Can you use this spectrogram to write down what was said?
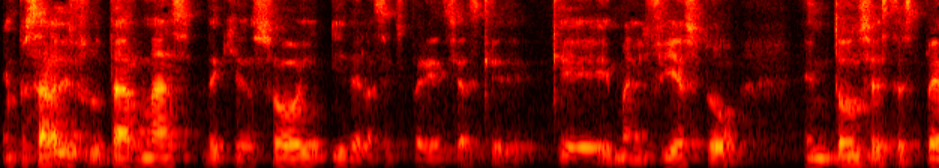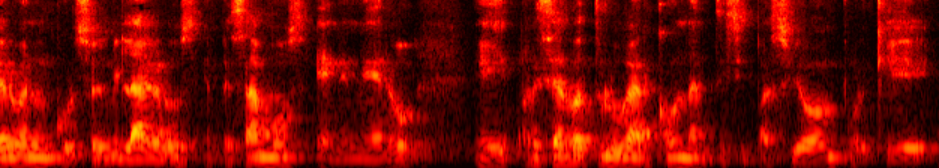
empezar a disfrutar más de quién soy y de las experiencias que, que manifiesto, entonces te espero en un curso de milagros. Empezamos en enero eh, reserva tu lugar con anticipación porque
